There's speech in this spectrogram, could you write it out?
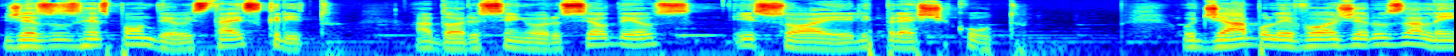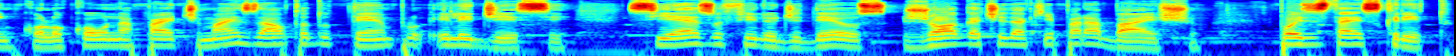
Jesus respondeu: Está escrito: Adore o Senhor, o seu Deus, e só a ele preste culto. O diabo levou a Jerusalém, colocou-o na parte mais alta do templo e lhe disse: Se és o filho de Deus, joga-te daqui para baixo, pois está escrito:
